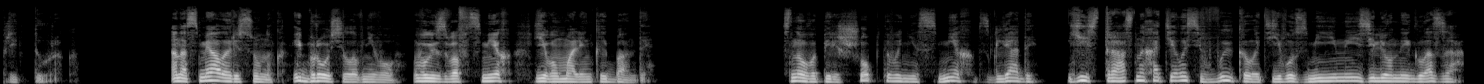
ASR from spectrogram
Придурок. Она смяла рисунок и бросила в него, вызвав смех его маленькой банды. Снова перешептывание, смех, взгляды. Ей страстно хотелось выколоть его змеиные зеленые глаза.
